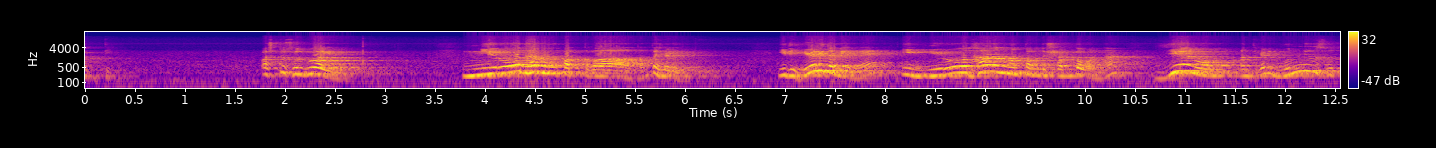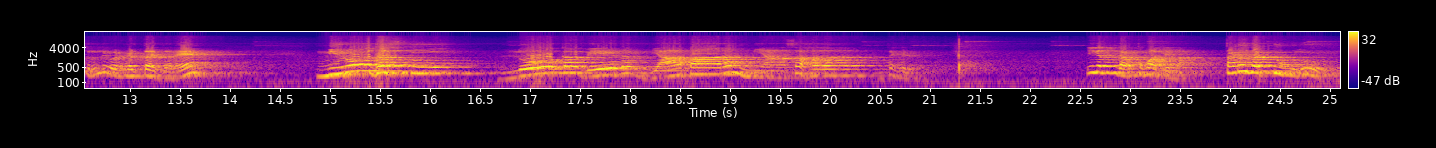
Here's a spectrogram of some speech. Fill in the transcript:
ಭಕ್ತಿ. ಅಷ್ಟು ಸುಲಭವಾಗಿದೆ. ನಿರೋಧ ರೂಪತ್ವ ಅಂತ ಹೇಳಿದ್ರು. ಇದು ಹೇಳಿದ ಮೇಲೆ ಈ ನಿರೋಧ ಅನ್ನುವಂಥ ಒಂದು ಶಬ್ದವನ್ನ ಏನು ಅಂತ ಹೇಳಿ ಮುಂದಿನ ಸೂತ್ರದಲ್ಲಿ ಇವರು ಹೇಳ್ತಾ ಇದ್ದಾರೆ. ನಿರೋಧಸ್ತು ಲೋಕ ವೇದ ವ್ಯಾಪಾರ ನ್ಯಾಸ ಅಂತ ಹೇಳಿದ್ರು ಈಗ ನಮ್ಗೆ ಅರ್ಥವಾಗಲಿಲ್ಲ. ತಡೆಗಟ್ಟುವುದು,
